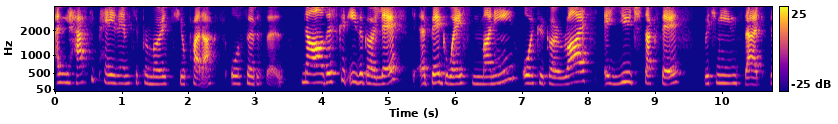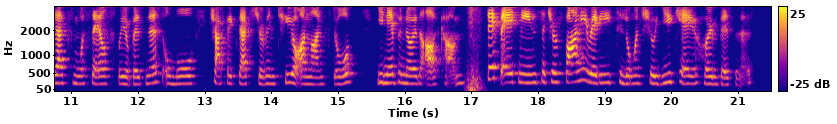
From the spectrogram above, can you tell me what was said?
and you have to pay them to promote your products or services. Now, this could either go left, a big waste in money, or it could go right, a huge success, which means that that's more sales for your business or more traffic that's driven to your online store you never know the outcome. Step 8 means that you're finally ready to launch your UK home business.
